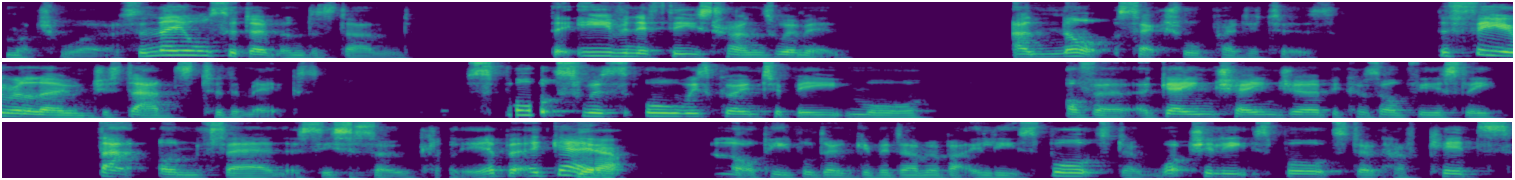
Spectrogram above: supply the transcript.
much worse. And they also don't understand that even if these trans women are not sexual predators, the fear alone just adds to the mix. Sports was always going to be more of a, a game changer because obviously that unfairness is so clear. But again, yeah a lot of people don't give a damn about elite sports, don't watch elite sports, don't have kids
